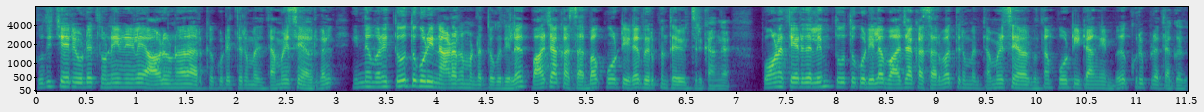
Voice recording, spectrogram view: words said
புதுச்சேரியுடைய துணைநிலை ஆளுநராக இருக்கக்கூடிய திருமதி தமிழிசை அவர்கள் இந்த முறை தூத்துக்குடி நாடாளுமன்ற தொகுதியில் பாஜக சார்பாக போட்டியிட விருப்பம் தெரிவிச்சிருக்காங்க. போன தேர்தலிலும் தூத்துக்குடியில் பாஜக சார்பாக திருமதி தமிழிசை அவர்கள் தான் போட்டிட்டாங்க என்பது குறிப்பிடத்தக்கது.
